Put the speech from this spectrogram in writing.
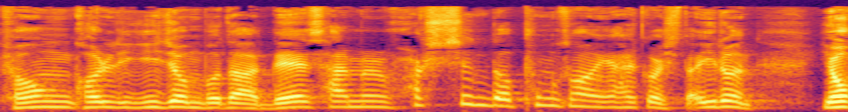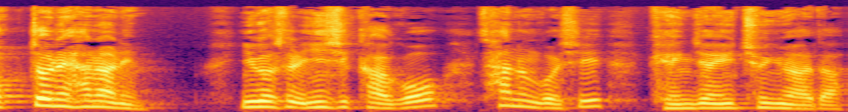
병 걸리기 이전보다 내 삶을 훨씬 더 풍성하게 할 것이다. 이런 역전의 하나님, 이것을 인식하고 사는 것이 굉장히 중요하다.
